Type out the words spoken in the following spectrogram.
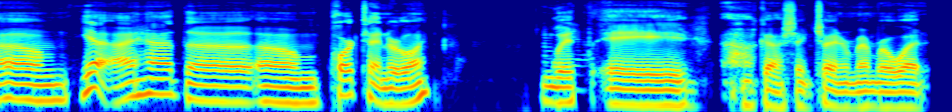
Um, yeah, I had the um, pork tenderloin Oh with a oh gosh, I'm trying to remember what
